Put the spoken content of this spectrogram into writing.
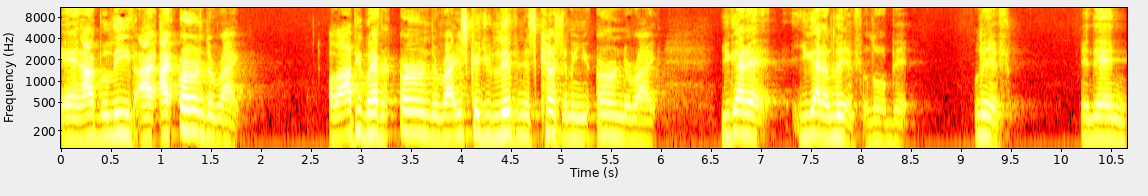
And I believe I, I earned the right. A lot of people haven't earned the right. Just because you live in this country, I mean, you earned the right. You gotta, you gotta live a little bit. Live. And then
